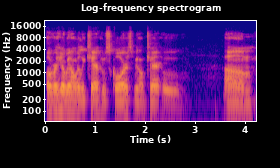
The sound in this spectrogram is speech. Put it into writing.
over here we don't really care who scores. We don't care who um,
